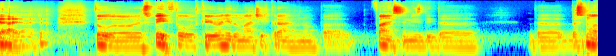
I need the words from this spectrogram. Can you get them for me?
ja, ja, ja. To, spet to odkrivanje domačih krajev. No, pa fajn se mi zdi, da, da, da smo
